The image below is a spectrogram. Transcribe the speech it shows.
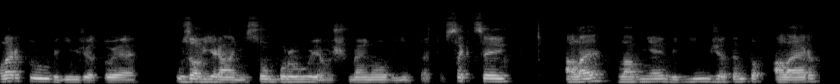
alertu. Vidím, že to je uzavírání souboru, jehož jméno vidím v této sekci ale hlavně vidím, že tento alert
